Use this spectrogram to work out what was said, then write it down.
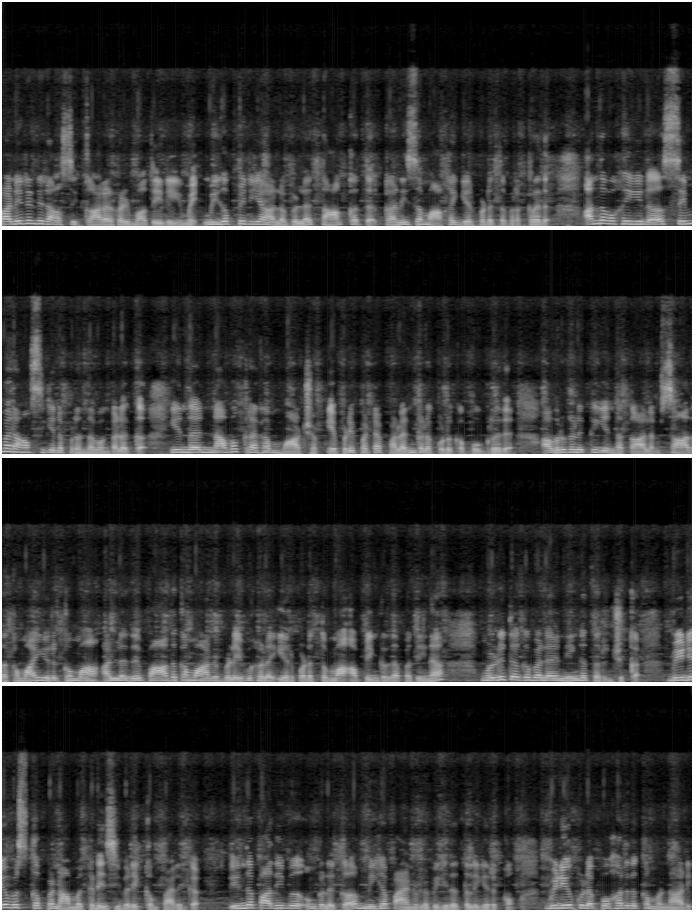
பன்னிரெண்டு ராசிக்காரர்கள் மத்தியிலையுமே மிகப்பெரிய அளவில் தாக்கத்தை கணிசமாக ஏற்படுத்தவிருக்கிறது. அந்த வகையில் சிம்ம ராசியில் பிறந்தவங்களுக்கு இந்த நவக்கிரக மாற்றம் எப்படிப்பட்ட பலன்களை கொடுக்க போகிறது? அவர்களுக்கு இந்த காலம் சாதகமாக இருக்குமா? அல்லது பாதகமான விளைவுகளை ஏற்படுத்துமா அப்படிங்கிறத பற்றின முழு தகவலை நீங்கள் தெரிஞ்சுக்க. வீடியோவை ஸ்கப்பை நாம் கடைசி வரைக்கும் பாருங்கள் இந்த பதிவு உங்களுக்கு மிக பயனுள்ள விகிதத்தில் இருக்கும். வீடியோக்குள்ளே போகிறதுக்கு முன்னாடி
